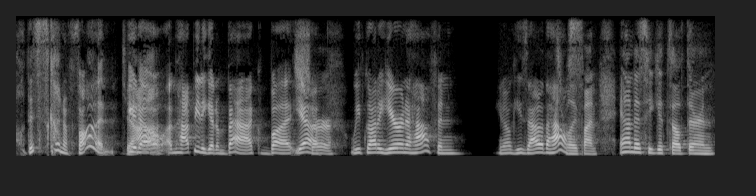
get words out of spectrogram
oh, this is kind of fun. Yeah. You know, I'm happy to get him back, but yeah, Sure. we've got a year and a half, and you know, he's out of the house. really fun. And as he gets out there and,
